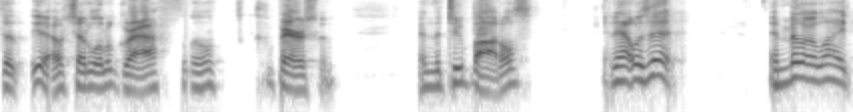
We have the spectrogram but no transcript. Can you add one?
the you know showed a little graph, a little comparison, and the two bottles, and that was it. And Miller Lite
